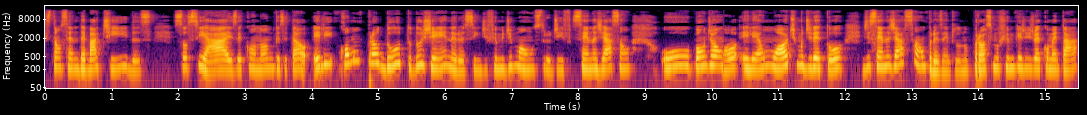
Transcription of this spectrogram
que estão sendo debatidas, sociais, econômicas e tal, ele como um produto do gênero assim de filme de monstro, de cenas de ação, o Bong Joon-ho, ele é um ótimo diretor de cenas de ação, por exemplo, no próximo filme que a gente vai comentar,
